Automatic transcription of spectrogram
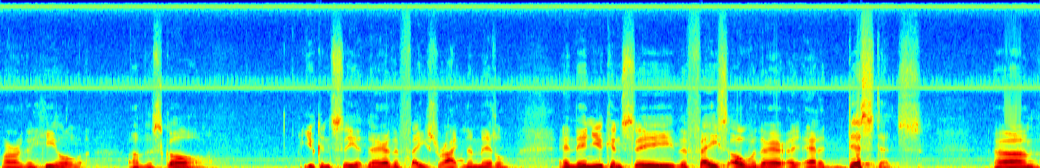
or the hill of the skull. You can see it there, the face right in the middle. And then you can see the face over there at a distance. Um,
